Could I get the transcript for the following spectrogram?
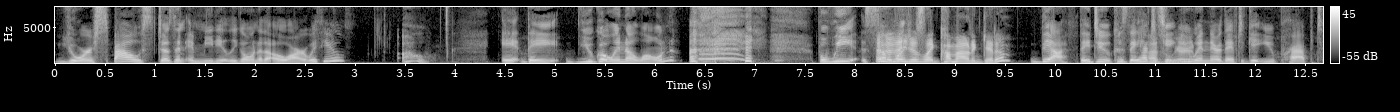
your spouse doesn't immediately go into the OR with you Oh. it, they you go in alone. but we And then they just like come out and get him? yeah they do because they have That's to get you in there. They have to get you prepped.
